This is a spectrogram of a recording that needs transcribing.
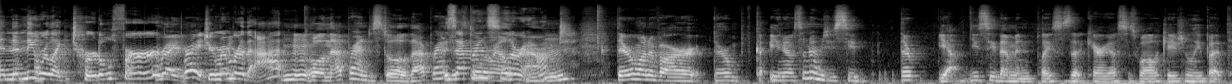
And then they were like turtle fur. Right, right, Do you remember right. that? Mhm. Well, and that brand is still that brand Is that brand still around? Mhm. They're one of our. They're you know sometimes you see they're yeah you see them in places that carry us as well occasionally, but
